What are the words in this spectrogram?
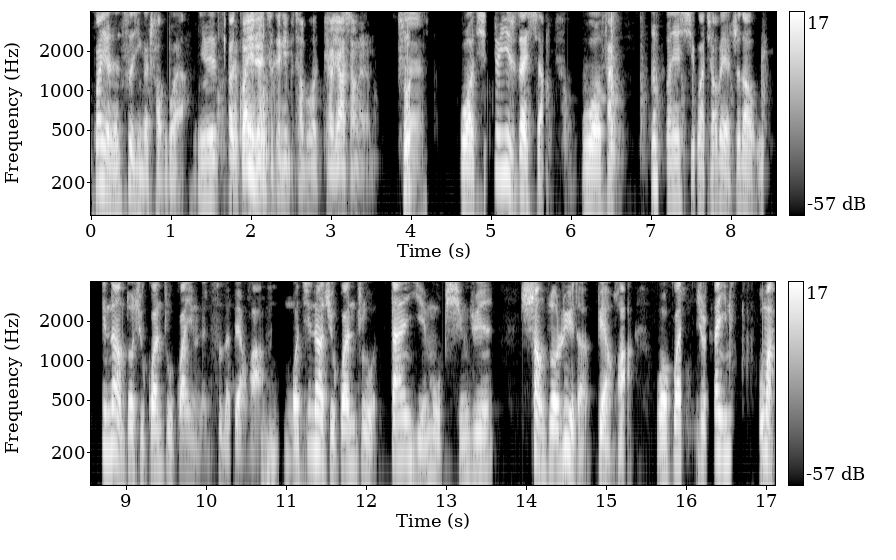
观影人次应该超不过呀，因为票关键人次肯定不超不过，票价上来了嘛。所以，我其实就一直在想，我反正那么多年习惯，小北也知道，我尽量多去关注观影人次的变化，我尽量去关注单银幕平均上座率的变化，我关就是单银幕图嘛，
